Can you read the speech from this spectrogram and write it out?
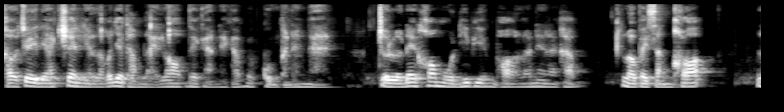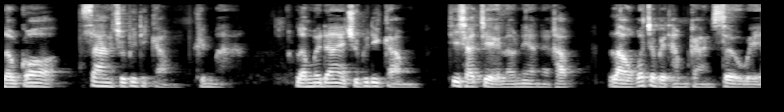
culture reaction เนี่ยเราก็จะทำหลายรอบด้วยกันนะครับกับกลุ่มพนักงงาน จนเราได้ข้อมูลที่เพียงพอแล้วเนี่ยนะครับ เราไปสังเคราะห์ แล้วก็ สร้างชุดพฤติกรรมขึ้นมา เราไม่ได้ชุดพฤติกรรมที่ชัดเจนแล้วเนี่ยนะครับ เราก็จะไปทำการ survey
